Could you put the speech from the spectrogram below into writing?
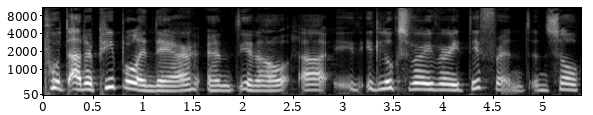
put other people in there and you know uh, it, it, looks very very different. And so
